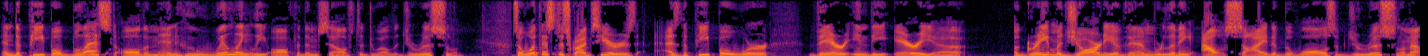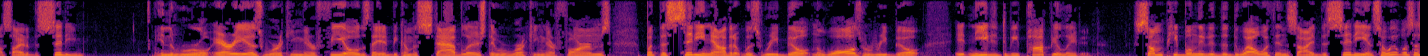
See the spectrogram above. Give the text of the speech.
And the people blessed all the men who willingly offered themselves to dwell at Jerusalem. So, what this describes here is as the people were there in the area, a great majority of them were living outside of the walls of Jerusalem, outside of the city, in the rural areas, working their fields. They had become established. They were working their farms. But the city, now that it was rebuilt and the walls were rebuilt, it needed to be populated. Some people needed to dwell with inside the city, and so it was a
